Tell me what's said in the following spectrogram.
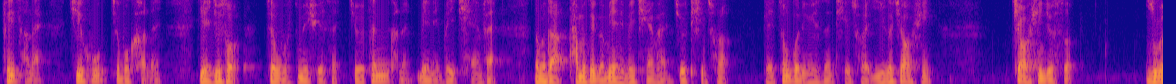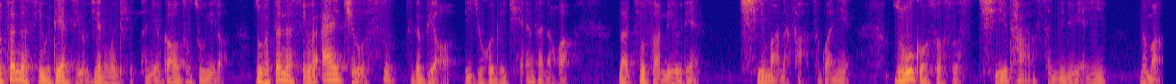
非常难，几乎就不可能。也就是说，这五十名学生就真可能面临被遣返。那么，当他们这个面临被遣返，就提出了给中国留学生提出了一个教训，教训就是，如果真的是因为电子邮件的问题，那你要高度注意了。如果真的是因为 I94 这个表你就会被遣返的话，那至少你有点起码的法治观念。如果说是其他神秘的原因，那么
